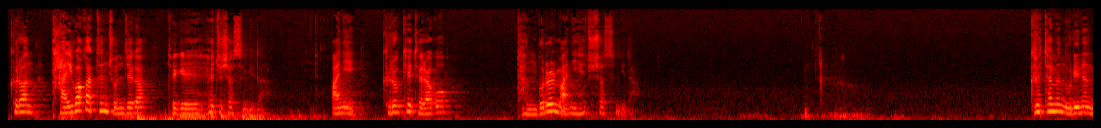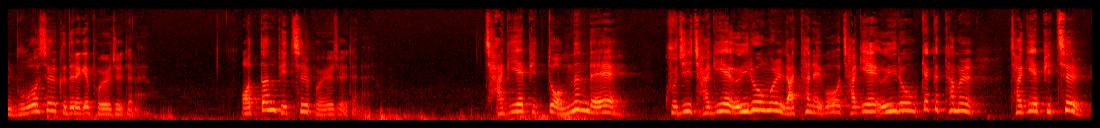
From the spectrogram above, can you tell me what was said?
그런 달과 같은 존재가 되게 해주셨습니다. 아니, 그렇게 되라고 당부를 많이 해주셨습니다. 그렇다면 우리는 무엇을 그들에게 보여줘야 되나요? 어떤 빛을 보여줘야 되나요? 자기의 빛도 없는데 굳이 자기의 의로움을 나타내고 자기의 의로 깨끗함을 자기의 빛을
